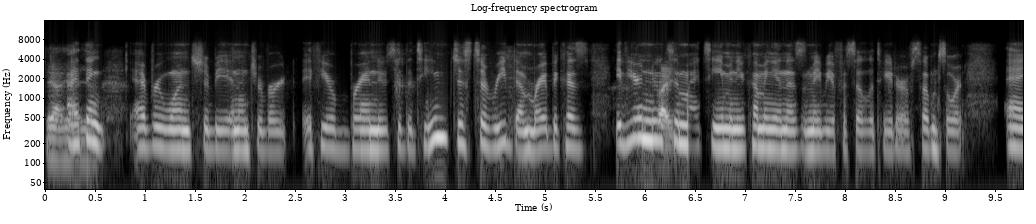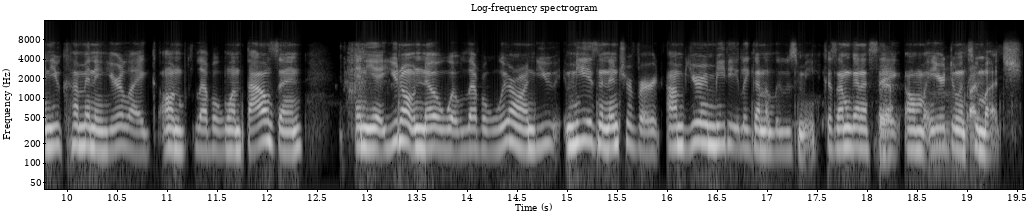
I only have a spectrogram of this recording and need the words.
Yeah, yeah I yeah. think everyone should be an introvert if you're brand new to the team, just to read them, right? Because if you're new right. to my team and you're coming in as maybe a facilitator of some sort, and you come in and you're like on level 1000, and yet you don't know what level we're on, you, me as an introvert, um, you're immediately going to lose me because I'm going to say, yeah. oh, you're doing right. too much.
